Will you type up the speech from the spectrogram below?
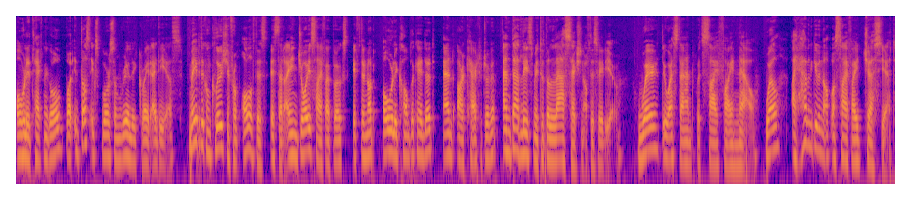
overly technical, but it does explore some really great ideas. Maybe the conclusion from all of this is that I enjoy sci-fi books if they're not overly complicated and are character driven. And that leads me to the last section of this video. Where do I stand with sci-fi now? Well, I haven't given up on sci-fi just yet.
